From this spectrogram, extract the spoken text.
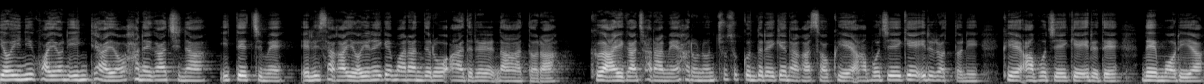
여인이 과연 잉태하여 한 해가 지나 이때쯤에 엘리사가 여인에게 말한 대로 아들을 낳았더라 그 아이가 자라매 하루는 추수꾼들에게 나가서 그의 아버지에게 이르렀더니 그의 아버지에게 이르되 내 머리야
